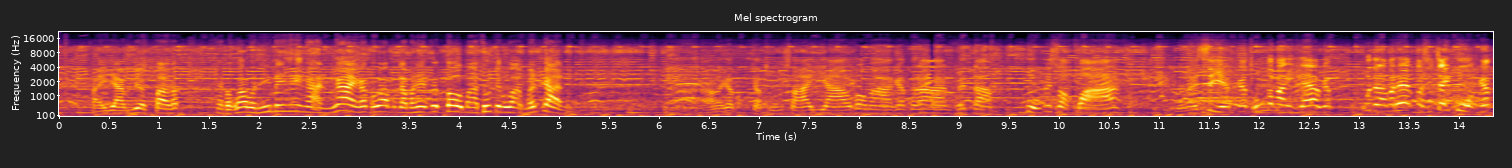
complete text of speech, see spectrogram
ำพยายามเลือกเป้าครับ แต่บอกว่าวันนี้ไม่ใช่งานง่ายครับเพราะว่าลามันเทพก็โต้มาทุกจังหวะเหมือนกันเอาละครับกระทุ้งซ้ายยาวเข้ามาครับทางด้านเพชรดำบวกด้วยศอกขวาเดี๋ยวไหนเสียบกระทุ้งเข้ามาอีกแล้วครับอุตราประเทศตัดสินใจบวกครับ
